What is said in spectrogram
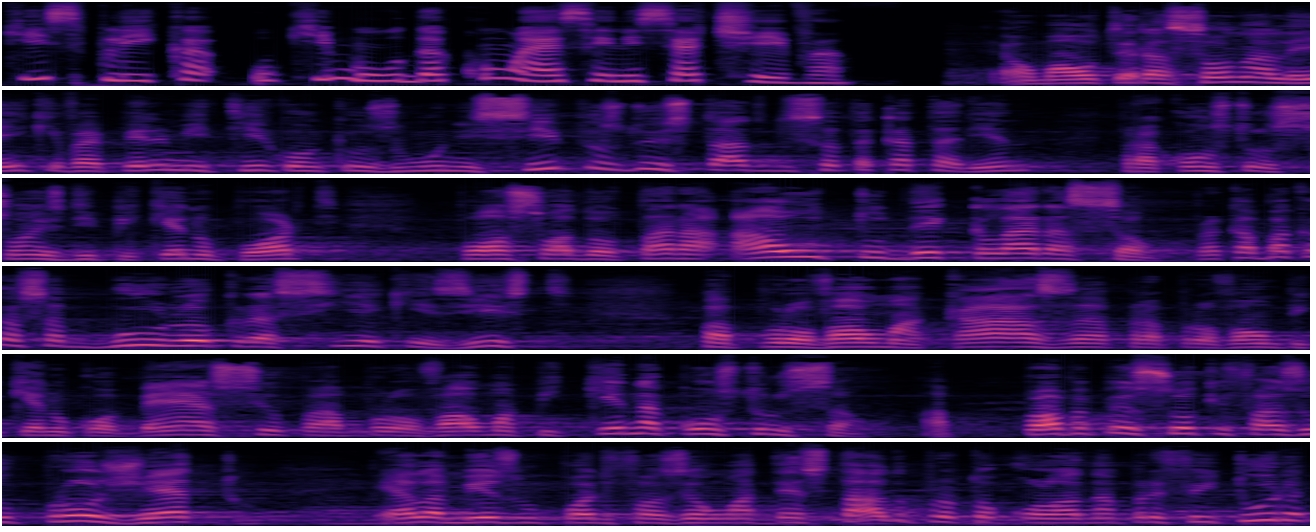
que explica o que muda com essa iniciativa. É uma alteração na lei que vai permitir com que os municípios do estado de Santa Catarina, para construções de pequeno porte, possam adotar a autodeclaração, para acabar com essa burocracia que existe para aprovar uma casa, para aprovar um pequeno comércio, para aprovar uma pequena construção. A própria pessoa que faz o projeto ela mesma pode fazer um atestado protocolado na prefeitura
